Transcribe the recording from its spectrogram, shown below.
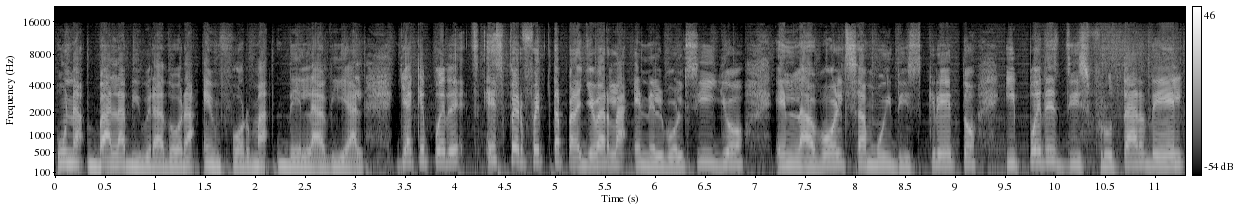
una bala vibradora en forma de labial, ya que puede, es perfecta para llevarla en el bolsillo, en la bolsa, muy discreto y puedes disfrutar de él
